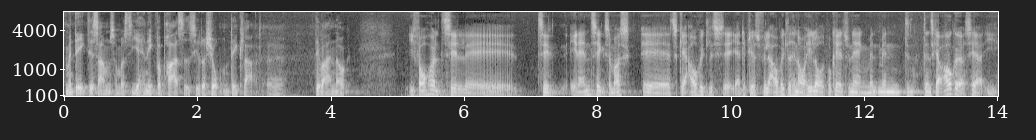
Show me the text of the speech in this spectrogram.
men det er ikke det samme som at sige, at han ikke var presset i situationen, det er klart. Øh, det var han nok. I forhold til, øh, til en anden ting, som også øh, skal afvikles, øh, ja det bliver selvfølgelig afviklet hen over hele året, pokalturneringen, men, men den, den skal afgøres her i,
